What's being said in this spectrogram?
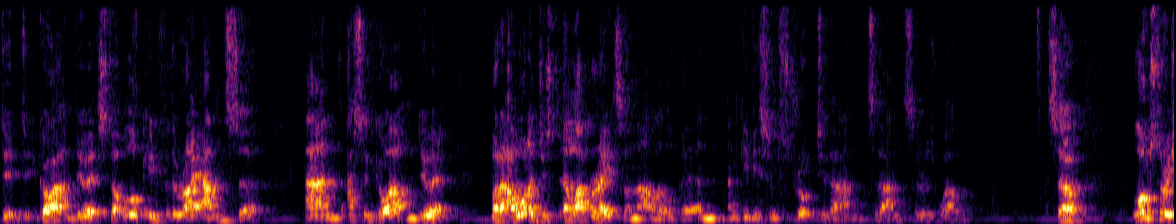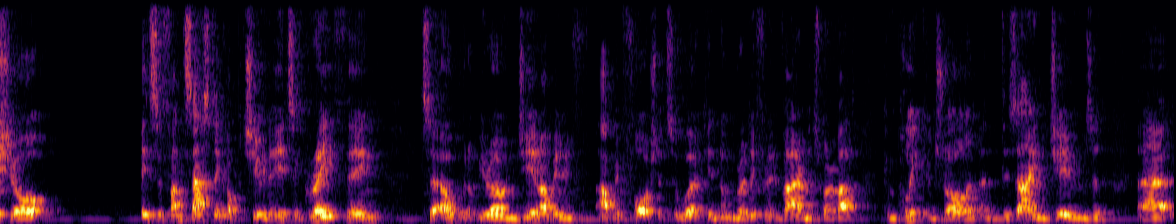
Do, do, go out and do it. Stop looking for the right answer and actually go out and do it. But I want to just elaborate on that a little bit and, and give you some structure that, to that answer as well. So, long story short, it's a fantastic opportunity. It's a great thing to open up your own gym. I've been I've been fortunate to work in a number of different environments where I've had complete control and, and designed gyms and uh,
